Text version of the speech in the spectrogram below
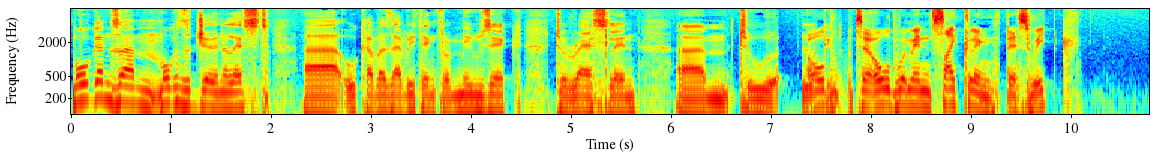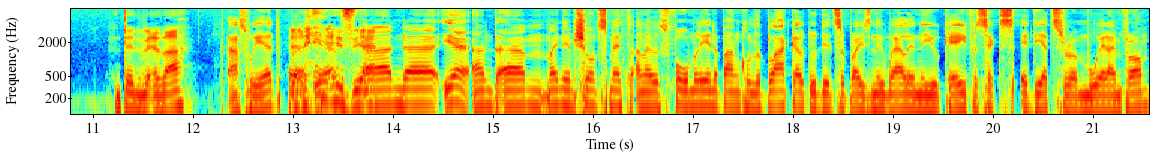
Morgan's um, Morgan's a journalist uh, who covers everything from music to wrestling um, to old to old women cycling this week. Did a bit of that. That's weird. But It yeah. is, yeah. And uh, yeah, and um, my name's Sean Smith, and I was formerly in a band called The Blackout, who did surprisingly well in the UK for Six Idiots from where I'm from.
